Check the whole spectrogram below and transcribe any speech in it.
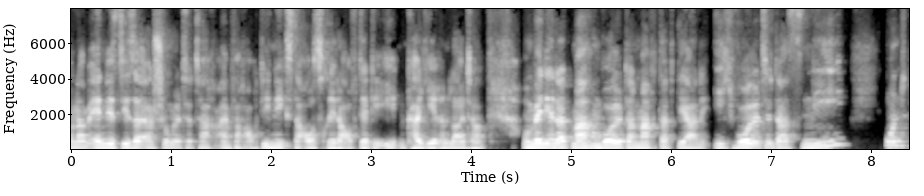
Und am Ende ist dieser erschummelte Tag einfach auch die nächste Ausrede auf der Diätenkarrierenleiter. Und wenn ihr das machen wollt, dann macht das gerne. Ich wollte das nie. Und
